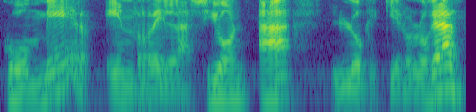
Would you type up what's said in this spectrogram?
comer en relación a lo que quiero lograr.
